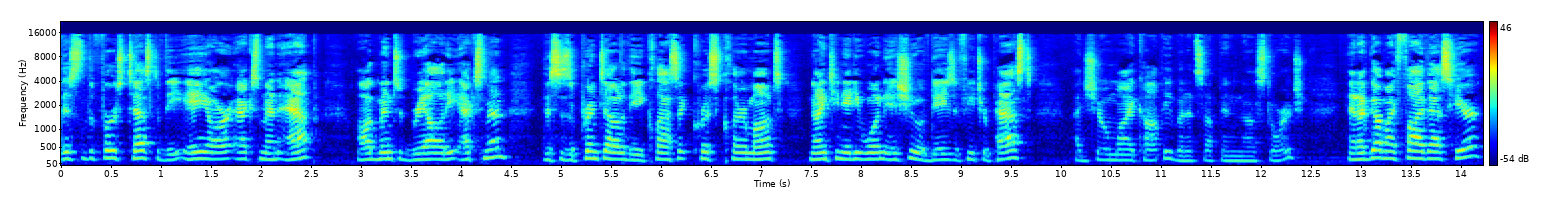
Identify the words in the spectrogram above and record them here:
This is the first test of the AR X-Men app, Augmented Reality X-Men. This is a printout of the classic Chris Claremont 1981 issue of Days of Future Past. I'd show my copy, but it's up in uh, storage. And I've got my 5S here,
